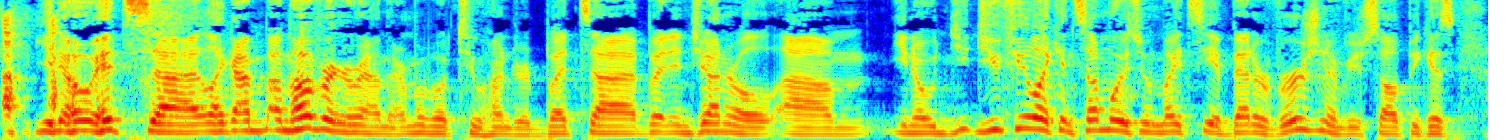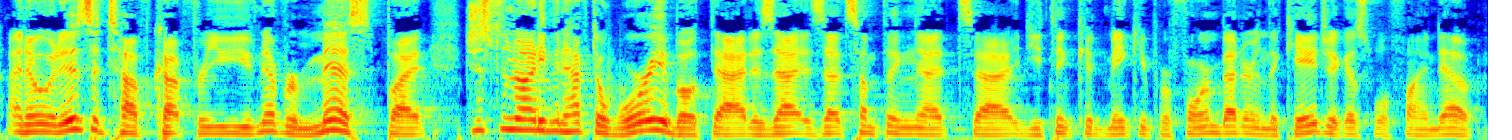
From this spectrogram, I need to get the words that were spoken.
you know, it's uh, like I'm, I'm hovering around there. I'm about 200, but uh, but in general, um, you know, do, do you feel like in some ways we might see a better version of yourself? Because I know it is a tough cut for you. You've never missed, but just to not even have to worry about that is that is that something that uh, you think could make you perform better in the cage? I guess we'll find out.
